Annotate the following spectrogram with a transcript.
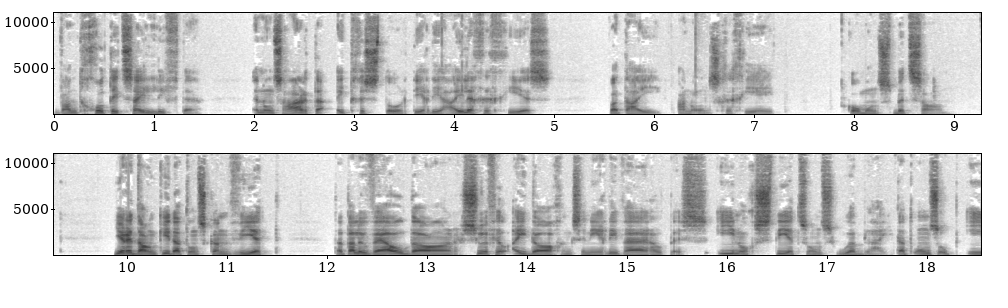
want God het sy liefde in ons harte uitgestort deur die Heilige Gees wat hy aan ons gegee het. Kom ons bid saam. Here, dankie dat ons kan weet dat alhoewel daar soveel uitdagings in hierdie wêreld is, U nog steeds ons hoop bly. Dat ons op U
